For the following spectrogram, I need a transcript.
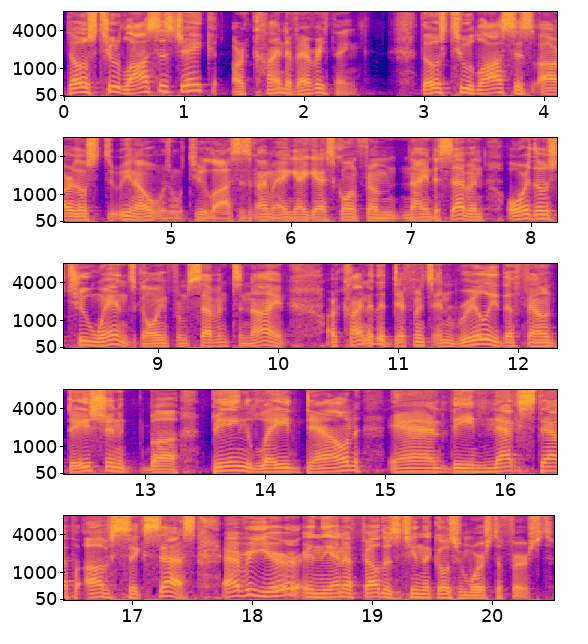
those two losses, Jake, are kind of everything. Those two losses are those two, you know two losses. I, mean, I guess going from nine to seven, or those two wins going from seven to nine are kind of the difference, and really the foundation uh, being laid down and the next step of success. Every year in the NFL, there's a team that goes from worst to first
